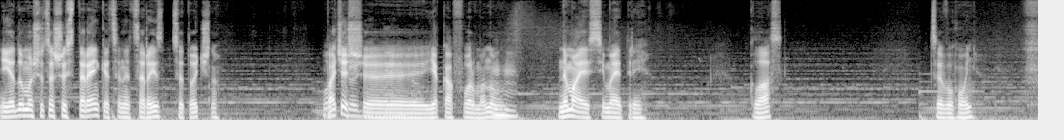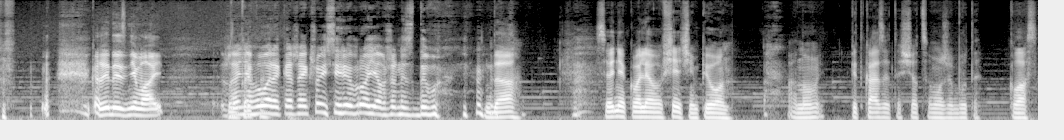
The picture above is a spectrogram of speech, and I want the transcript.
І я думаю, що це щось стареньке, це не царизм, це точно. Бачиш, е, яка форма? Ну, Мгм. Немає симетрії. Клас. Це вогонь. Каже, не знімай. Женя говорить, каже, якщо і серебро, я вже не здивую. Да. Сьогодні Коля взагалі чемпіон. А ну, підказуйте, що це може бути. Клас.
